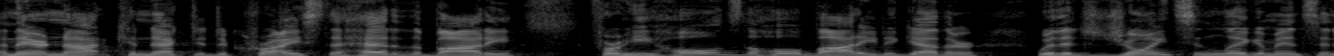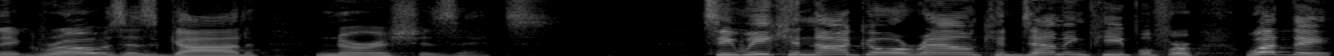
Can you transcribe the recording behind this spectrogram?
and they are not connected to Christ, the head of the body, for He holds the whole body together with its joints and ligaments, and it grows as God nourishes it. See, we cannot go around condemning people for what they,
